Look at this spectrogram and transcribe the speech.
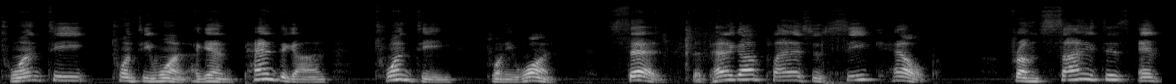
2021. Again, Pentagon 2021 said the Pentagon plans to seek help from scientists and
